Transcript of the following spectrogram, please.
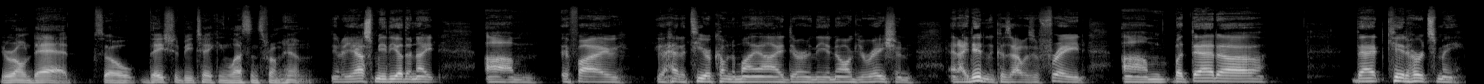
your own dad. So they should be taking lessons from him. You know, he asked me the other night um, if I had a tear come to my eye during the inauguration, and I didn't because I was afraid. Um, but that uh, that kid hurts me.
